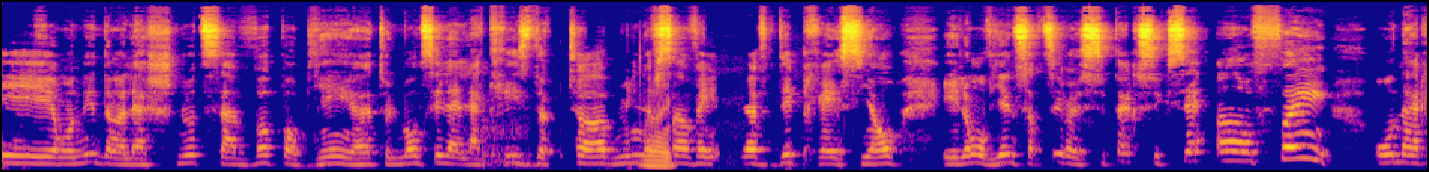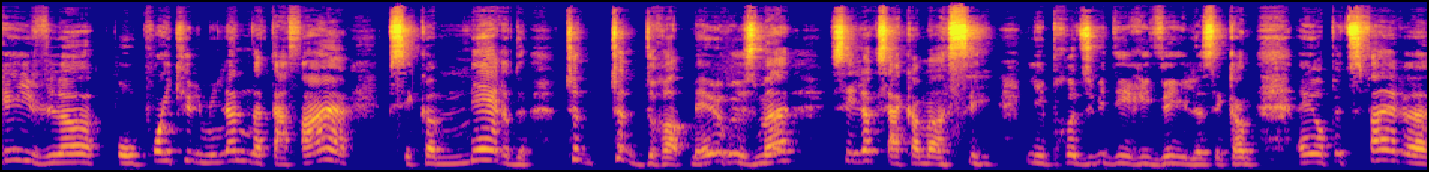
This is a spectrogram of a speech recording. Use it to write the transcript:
Et on est dans la chenoute, ça va pas bien. Hein. Tout le monde sait la, crise d'octobre 1929, dépression. Et là, on vient de sortir un super succès. Enfin, on arrive là au point culminant de notre affaire. C'est comme merde, tout, tout drop. Mais heureusement, c'est là que ça a commencé, les produits dérivés. Là, c'est comme, hey, on peut-tu faire, euh,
